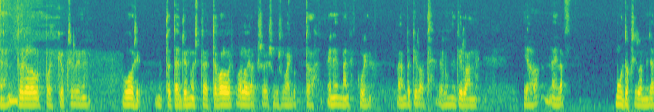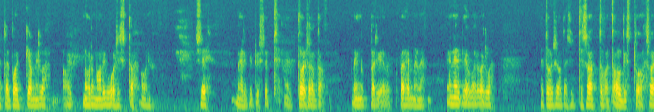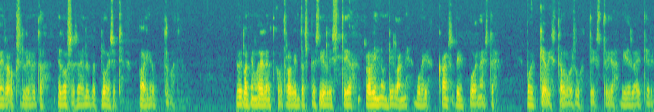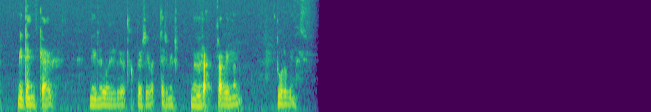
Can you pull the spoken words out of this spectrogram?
Tämä on todella ollut poikkeuksellinen vuosi, mutta täytyy muistaa, että valojaksoisuus vaikuttaa enemmän kuin lämpötilat ja lumitilanne. Ja näillä muutoksilla mitä, tai poikkeamilla normaalivuosista on se merkitys, että toisaalta linnut pärjäävät vähemmällä energiavaroilla ja toisaalta sitten saattavat altistua sairauksille, joita elossa säilyvät loiset aiheuttavat. Joillakin lailla, jotka ovat ravintospesialisteja, ravinnon tilanne voi myös riippua näistä poikkeavista olosuhteista ja vielä ei tiedä miten käy niille lajille, jotka pesivät esimerkiksi myyräravinnon turvin.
